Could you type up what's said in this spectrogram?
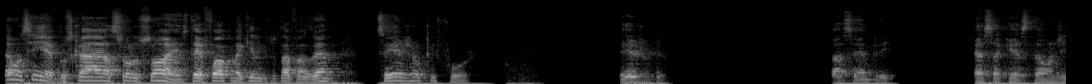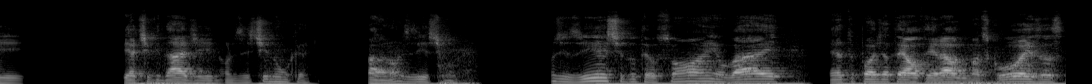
Então, assim, é buscar soluções, ter foco naquilo que tu está fazendo, seja o que for. Seja o que for. Tá sempre essa questão de criatividade, não desistir nunca. Fala, não desiste nunca. Não desiste do teu sonho, vai. É, tu pode até alterar algumas coisas.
